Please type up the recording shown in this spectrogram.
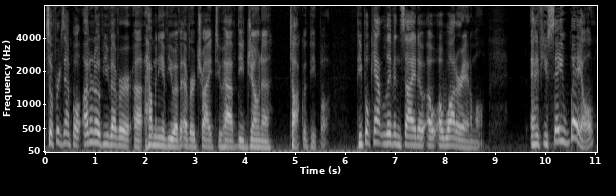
So for example, I don't know if you've ever uh, how many of you have ever tried to have the Jonah talk with people. People can't live inside a, a, a water animal. And if you say whale,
